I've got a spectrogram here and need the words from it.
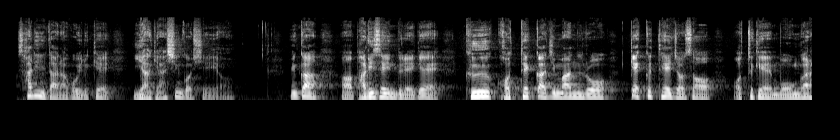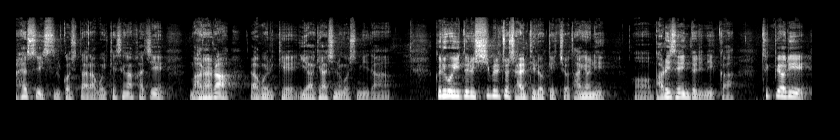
살인이다라고 이렇게 이야기하신 것이에요. 그러니까 어, 바리새인들에게 그 겉에까지만으로 깨끗해져서 어떻게 뭔가를 할 수 있을 것이다라고 이렇게 생각하지 말아라라고 이렇게 이야기하시는 것입니다. 그리고 이들은 11조 잘 드렸겠죠. 당연히 어, 바리새인들이니까 특별히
